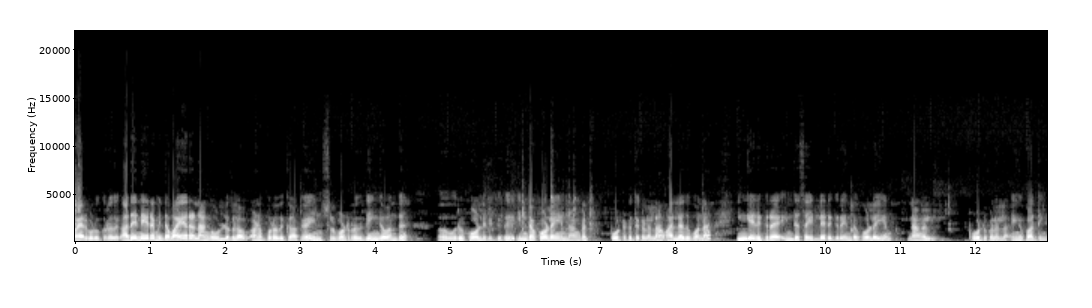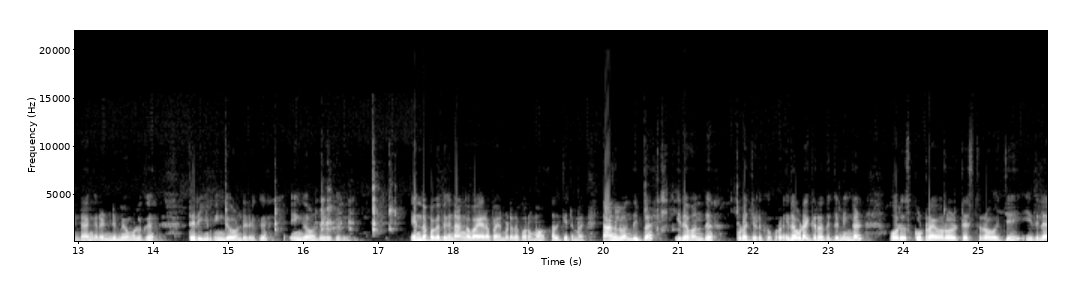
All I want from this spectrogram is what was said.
வயர் கொடுக்குறது. அதே நேரம் இந்த வயரை நாங்கள் உள்ளுக்குள்ள அனுப்புறதுக்காக இன்ஸ்டால் பண்ணுறதுக்கு இங்கே வந்து ஒரு கோல் இருக்குது. இந்த கோலையும் நாங்கள் போட்டு எடுத்துக்கொள்ளலாம். அல்லது போனால் இங்கே இருக்கிற இந்த சைடில் இருக்கிற இந்த கோலையும் நாங்கள் போட்டுக்கொள்ளலாம். இங்கே பார்த்தீங்கன்னா இங்கே ரெண்டுமே உங்களுக்கு தெரியும். இங்கே ஒன்று இருக்குது இங்கே ஒன்று இருக்குது. எந்த பக்கத்துக்கு நாங்கள் வயரை பயன்படுத்த போகிறோமோ அதுக்கேற்ற மாதிரி. நாங்கள் வந்து இப்போ இதை வந்து உடைச்செடுக்க போகிறோம் இதை உடைக்கிறதுக்கு நீங்கள் ஒரு ஸ்க்ரூ ட்ரைவரோ டெஸ்டரோ வச்சு இதில்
